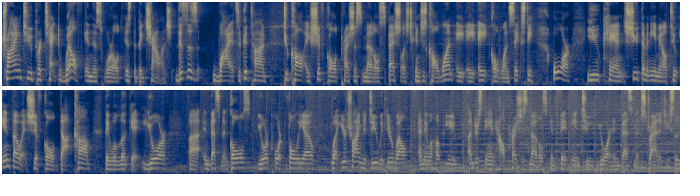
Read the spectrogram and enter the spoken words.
Trying to protect wealth in this world is the big challenge. This is why it's a good time to call a SchiffGold precious metal specialist. You can just call 1 888 Gold 160, or you can shoot them an email to info at schiffgold.com. They will look at your uh, investment goals, your portfolio, what you're trying to do with your wealth, and they will help you understand how precious metals can fit into your investment strategy. So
